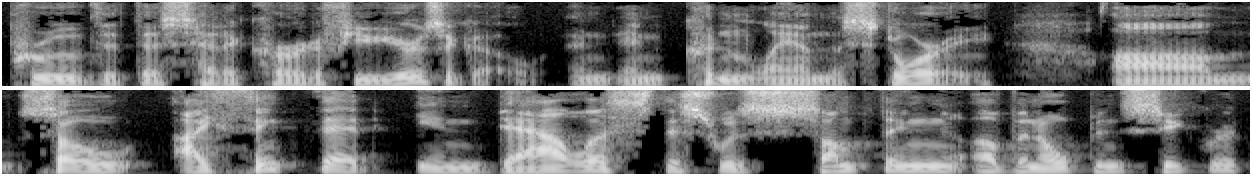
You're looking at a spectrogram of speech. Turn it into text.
prove that this had occurred a few years ago and, and couldn't land the story. Um, so I think that in Dallas, this was something of an open secret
